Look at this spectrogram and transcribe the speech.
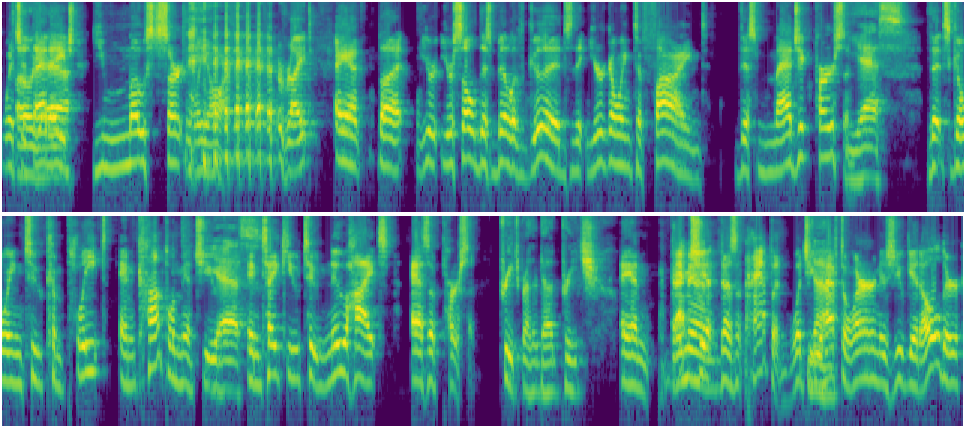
which Oh, at that yeah. age you most certainly are. right and but you're you're sold this bill of goods that you're going to find this magic person yes that's going to complete and complement you yes and take you to new heights as a person. preach brother doug preach And that Amen. shit doesn't happen. What you No. have to learn as you get older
